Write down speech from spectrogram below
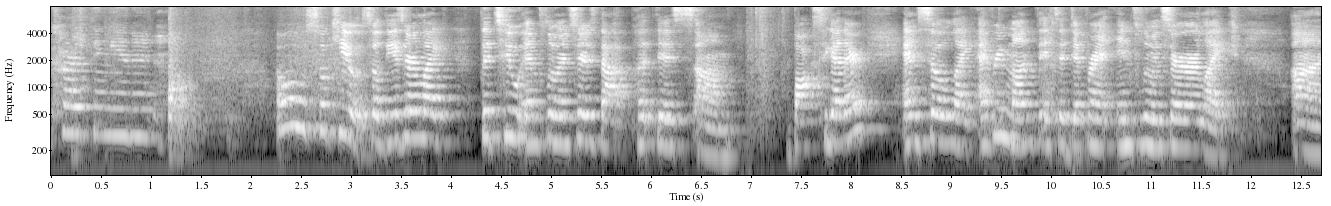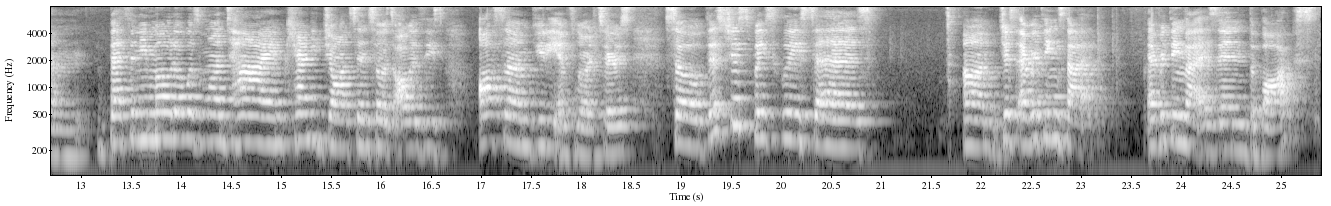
card thing in it. Oh, so cute. So these are like the two influencers that put this um, box together. And so like every month it's a different influencer like um, Bethany Mota was one time, Candy Johnson. So it's always these awesome beauty influencers. So this just basically says um, just everything's that everything that is in the box.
